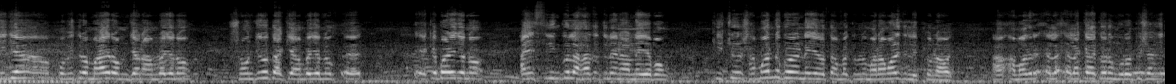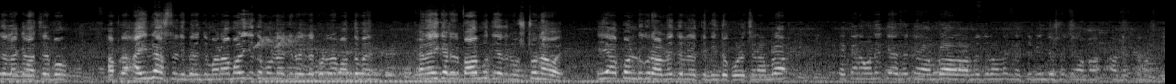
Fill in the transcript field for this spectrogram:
এই যে পবিত্র মায়ের রমজান, আমরা যেন সংযত থাকি, আমরা যেন একেবারে যেন আইন শৃঙ্খলা হাতে তুলে না নেই এবং কিছু সামান্য করে নেই যেন আমরা কোনো মারামারিতে লিপ্ত না হয় আমাদের এলা- এলাকায় কোনো মুরব্বী শাসিত এলাকা আছে এবং আপনার আইনে আশ্রয় নেবেন যে মারামারি যাতে মনে হয় ঘটনার মাধ্যমে কানাইঘাটের বামতি যাতে নষ্ট না হয়, এই আহ্বানটুকু রাজনৈতিক নেতৃবৃন্দ করেছেন। আমরা এখানে অনেকে এসেছেন, আমরা রাজনৈতিক অনেক নেতৃবৃন্দের সাথে আমরা দেখতে পাচ্ছি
